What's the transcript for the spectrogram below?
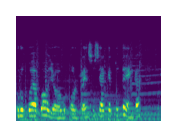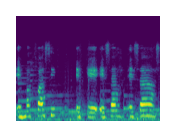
grupo de apoyo o, red social que tú tengas, es más fácil es que esas, esas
